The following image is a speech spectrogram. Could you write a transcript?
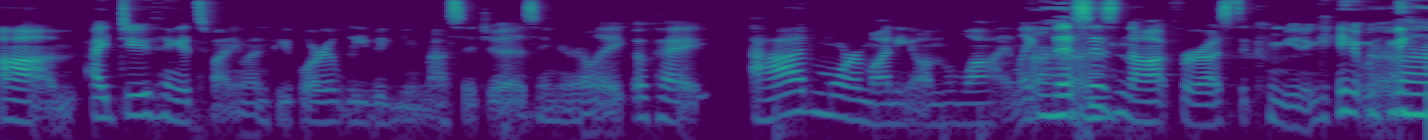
um, I do think it's funny when people are leaving you messages and you're like, okay, add more money on the line. Like this Uh-huh. is not for us to communicate with each Uh-huh.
